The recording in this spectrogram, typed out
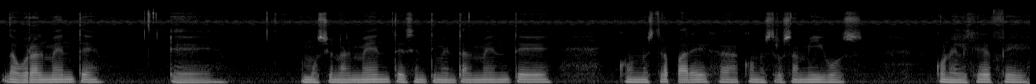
Laboralmente, eh, emocionalmente, sentimentalmente, con nuestra pareja, con nuestros amigos, con el jefe,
